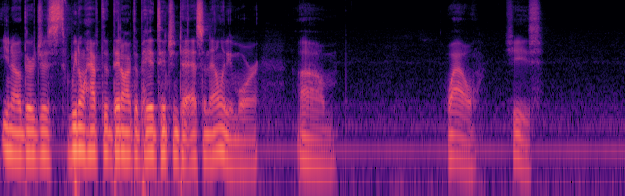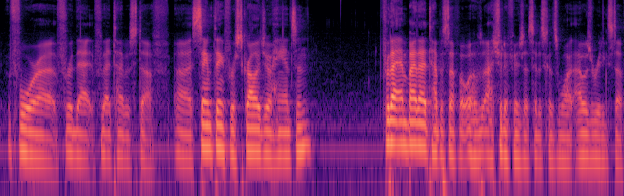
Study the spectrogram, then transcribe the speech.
you know, they're just, we don't have to, they don't have to pay attention to SNL anymore. Um, wow, jeez. For uh, for that for that type of stuff. Uh, same thing for Scarlett Johansson. For that and by that type of stuff, I should have finished that sentence because I was reading stuff.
